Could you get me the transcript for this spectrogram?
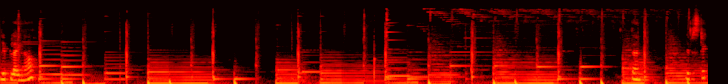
lip liner. Then lipstick.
